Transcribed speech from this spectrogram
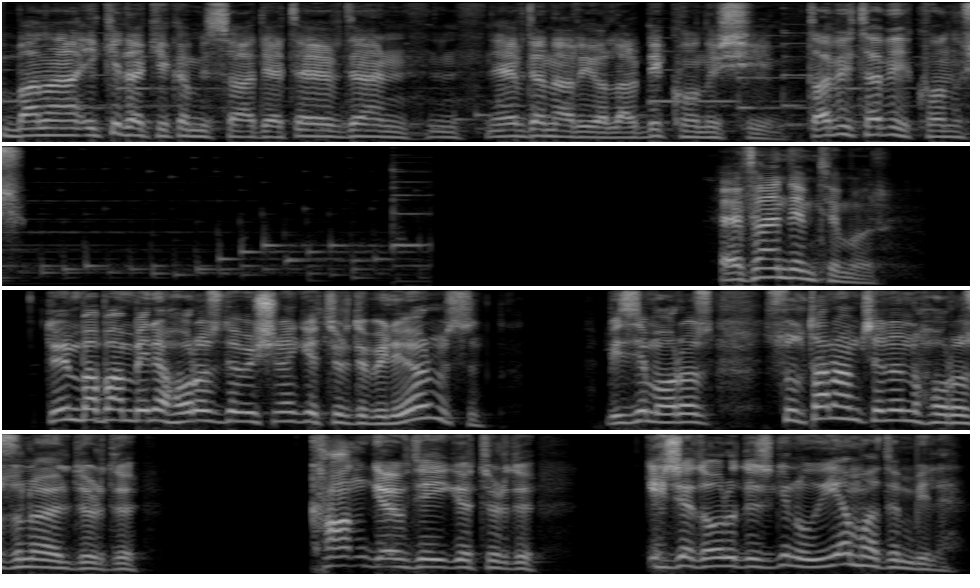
Bana iki dakika müsaade et evden evden arıyorlar bir konuşayım. Tabii tabii konuş. Efendim Timur. Dün babam beni horoz dövüşüne götürdü biliyor musun? Bizim horoz Sultan amcanın horozunu öldürdü. Kan gövdeyi götürdü. Gece doğru düzgün uyuyamadım bile.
